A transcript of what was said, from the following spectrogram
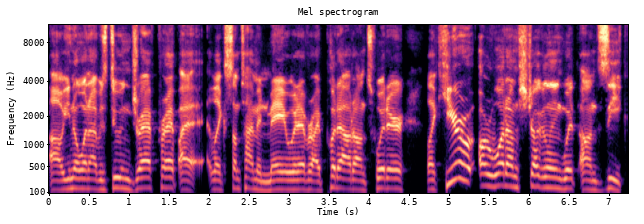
uh, you know, when I was doing draft prep, I like sometime in May or whatever, I put out on Twitter, like, here are what I'm struggling with on Zeke.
